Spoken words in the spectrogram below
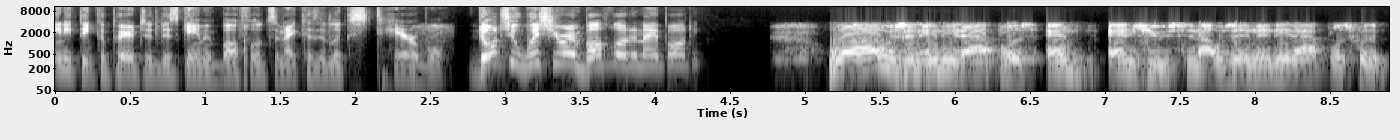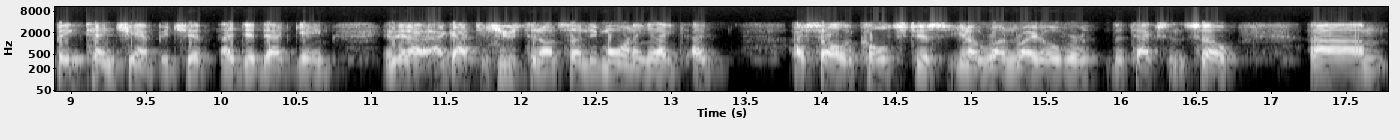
anything compared to this game in Buffalo tonight because it looks terrible. Don't you wish you were in Buffalo tonight, Baldy? Well, I was in Indianapolis and and Houston. I was in Indianapolis for the Big Ten championship. I did that game, and then I, I got to Houston on Sunday morning, and I, I I saw the Colts just you know run right over the Texans. So, um,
